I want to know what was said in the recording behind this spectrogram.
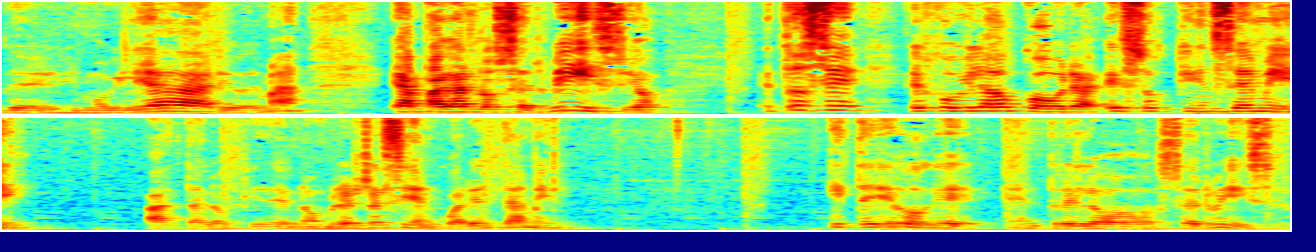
de inmobiliario, demás, a pagar los servicios. Entonces, el jubilado cobra esos 15 mil hasta lo que nombré recién, 40 mil. Y te digo que entre los servicios,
